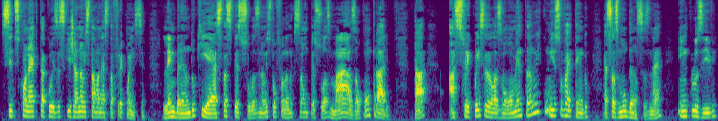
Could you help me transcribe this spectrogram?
se desconecta a coisas que já não estavam nesta frequência. Lembrando que estas pessoas, não estou falando que são pessoas más, ao contrário, tá? As frequências elas vão aumentando e com isso vai tendo essas mudanças, né? Inclusive,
